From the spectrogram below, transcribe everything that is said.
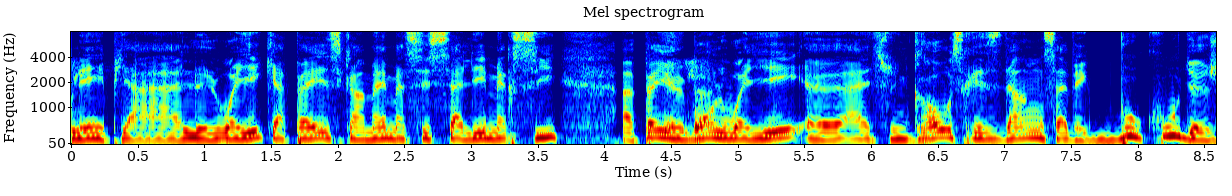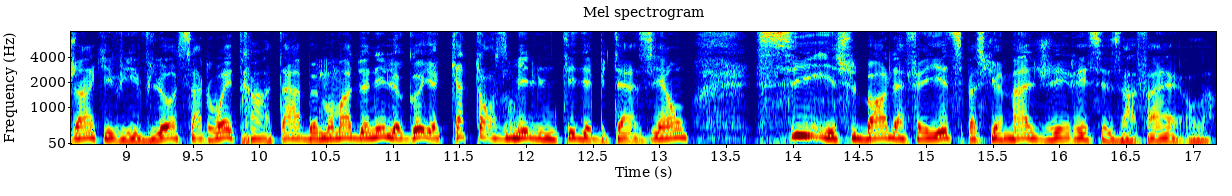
aînés, puis elle- le loyer qu'elle paye, c'est quand même assez salé, merci. Elle paye un bon loyer. euh, c'est une grosse résidence avec beaucoup de gens qui vivent là. Ça doit être rentable. À un moment donné, le gars, il a 14 000 unités d'habitation. S'il est sur le bord de la faillite, c'est parce qu'il a mal géré ses affaires. Là.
